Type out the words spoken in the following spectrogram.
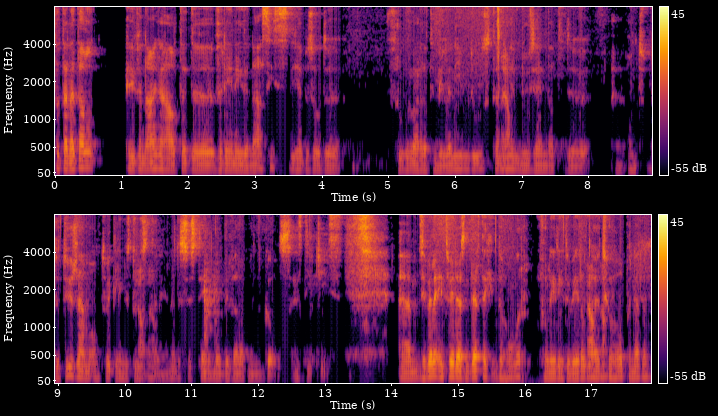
Had het daarnet al even aangehaald, hè, de Verenigde Naties, die hebben zo de, vroeger waren dat de millenniumdoelstellingen, ja. nu zijn dat de, uh, ont, de duurzame ontwikkelingsdoelstellingen, ja, ja. de Sustainable Development Goals, SDG's. Um, ze willen in 2030 de honger volledig de wereld uitgeholpen hebben.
